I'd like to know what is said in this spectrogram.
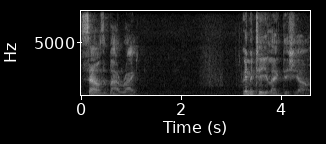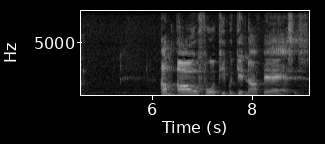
Sounds about right. Let me tell you like this, y'all. I'm all for people getting off their asses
